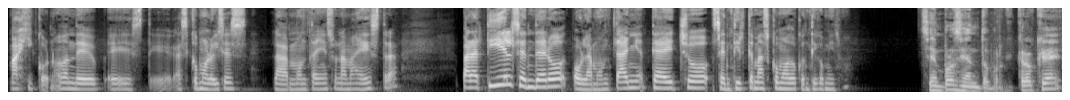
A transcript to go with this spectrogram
mágico, ¿no? Donde, este, así como lo dices, la montaña es una maestra ¿Para ti el sendero o la montaña te ha hecho sentirte más cómodo contigo mismo? 100%, porque creo que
